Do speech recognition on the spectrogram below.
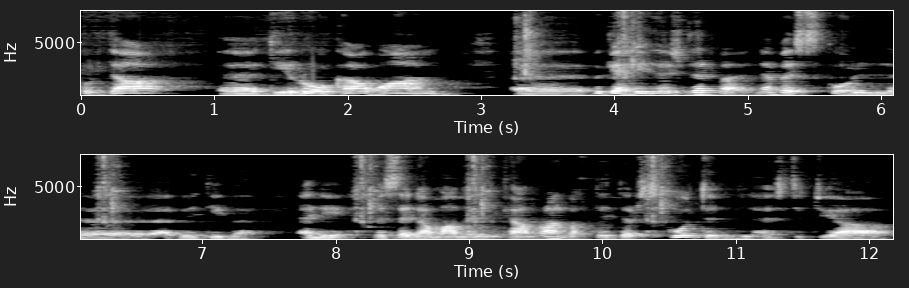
کردا آه، دیروکا وان آه، بگهی نجدر با نبس کل ابدی با. یعنی مثلا ما من وقتی درس گوتن الانستیتویا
